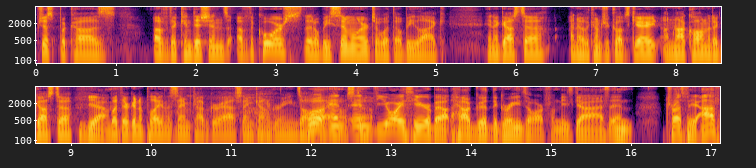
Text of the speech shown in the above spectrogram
just because of the conditions of the course that'll be similar to what they'll be like in Augusta. I know the Country Club's great. I'm not calling it Augusta, Yeah. but they're going to play in the same type of grass, same kind of greens, all well, that and kind of stuff. and you always hear about how good the greens are from these guys, and trust me, I've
